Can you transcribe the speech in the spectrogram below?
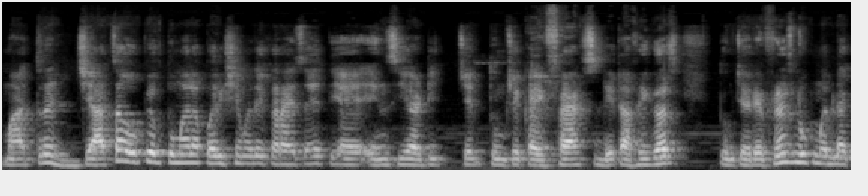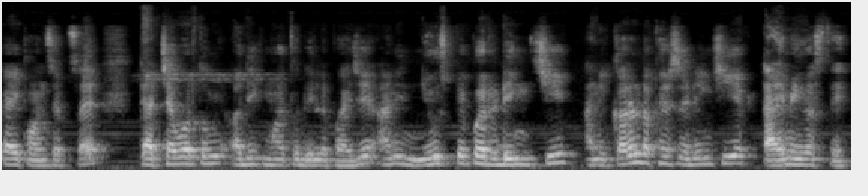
मात्र ज्याचा उपयोग तुम्हाला परीक्षेमध्ये करायचा आहे त्या एन सी आर टीचे तुमचे काही फॅक्ट्स डेटा फिगर्स तुमच्या रेफरन्स बुकमधल्या काही कॉन्सेप्ट्स आहेत. त्याच्यावर तुम्ही अधिक महत्त्व दिलं पाहिजे आणि न्यूजपेपर रिडिंगची आणि करंट अफेअर्स रिडिंगची एक टायमिंग असते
